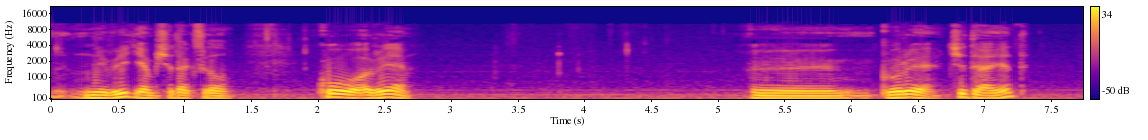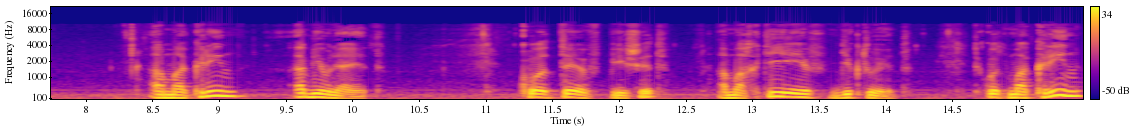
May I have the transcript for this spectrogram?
На иврите я бы еще так сказал. Коре э, Куре читает, а Макрин объявляет. Котев пишет, а Махтиев диктует. Так вот, Макрин,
